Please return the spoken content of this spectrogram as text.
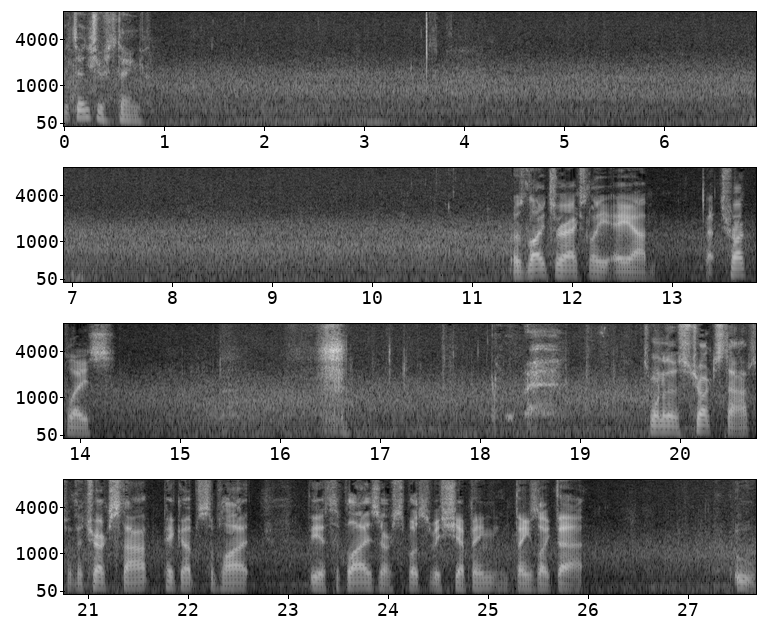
It's interesting. Those lights are actually a, uh, a truck place It's one of those truck stops. With a truck stop, pick up supply, the supplies are supposed to be shipping and things like that. Ooh.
